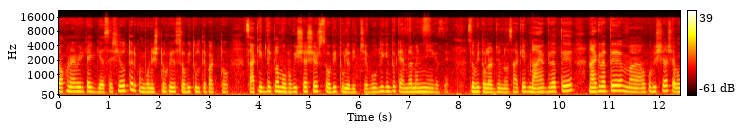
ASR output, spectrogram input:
যখন আমেরিকায় গেছে, সেও তো এরকম ঘনিষ্ঠ হয়ে ছবি তুলতে পারত। সাকিব দেখলাম অপবিশ্বাসের ছবি তুলে দিচ্ছে। বুবলি কিন্তু ক্যামেরাম্যান নিয়ে গেছে ছবি তোলার জন্য। সাকিব নায়গ্রাতে নায়গ্রাতে উপবিশ্বাস এবং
